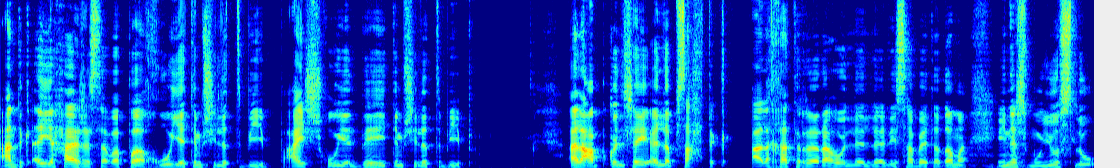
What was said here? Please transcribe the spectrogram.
عندك أي حاجة سافا با خويا تمشي للطبيب. عايش خويا الباهي تمشي للطبيب. ألعب كل شيء إلا بصحتك. على خاطر راهو الاصابات هذوما ينجموا يوصلوا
